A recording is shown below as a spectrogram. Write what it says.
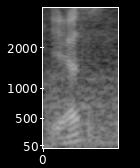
Yes?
